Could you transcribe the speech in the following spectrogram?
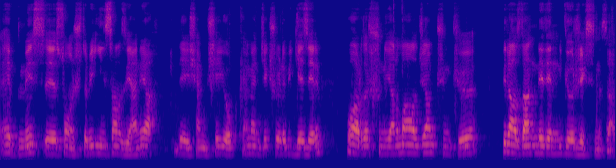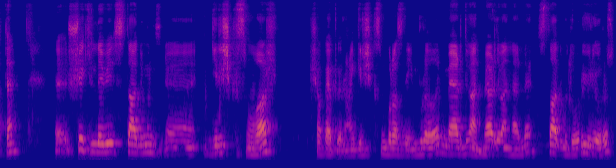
Hepimiz e, sonuçta bir insanız yani ya değişen bir şey yok. Hemencik şöyle bir gezelim. Bu arada şunu yanıma alacağım çünkü birazdan nedenini göreceksiniz zaten. E, şu şekilde bir stadyumun e, giriş kısmı var. Şaka yapıyorum. Yani giriş kısmı burası değil. Buralar merdiven. Merdivenlerle stadyuma doğru yürüyoruz.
